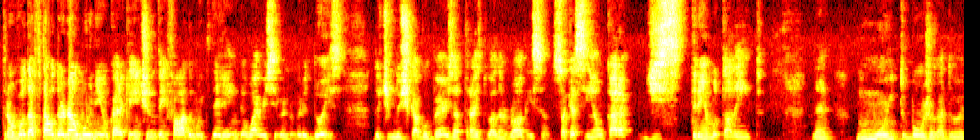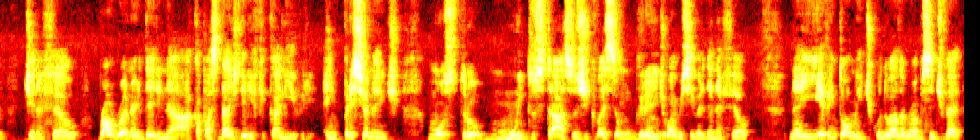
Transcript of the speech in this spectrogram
Então eu vou adaptar o Darnell Mooney, um cara que a gente não tem falado muito dele ainda, o wide receiver número 2 do time do Chicago Bears, atrás do Allen Robinson. Só que assim, é um cara de extremo talento, né? muito bom jogador de NFL. Brown runner dele, né, a capacidade dele ficar livre é impressionante. Mostrou muitos traços de que vai ser um grande wide receiver da NFL. Né, e eventualmente, quando o Allen Robinson estiver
